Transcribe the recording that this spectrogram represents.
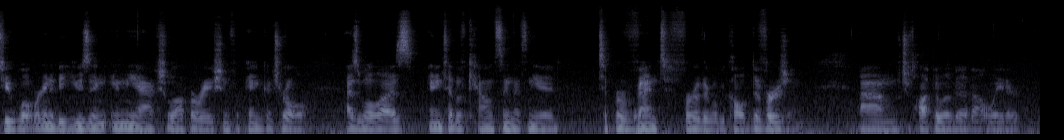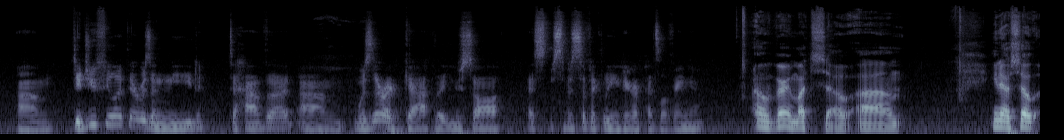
to what we're going to be using in the actual operation for pain control, as well as any type of counseling that's needed to prevent further what we call diversion, um, which we'll talk a little bit about later. Um, did you feel like there was a need to have that? Um, was there a gap that you saw specifically here in Pennsylvania? Oh, very much so. You know, so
